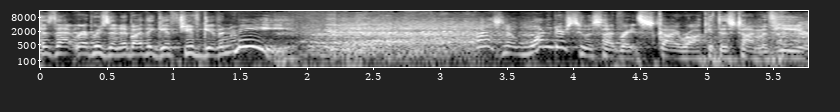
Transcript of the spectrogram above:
as that represented by the gift you've given me. It's no wonder suicide rates skyrocket this time of year.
